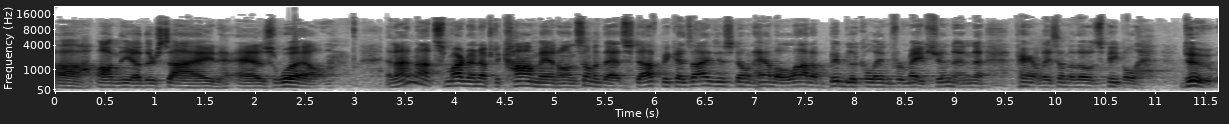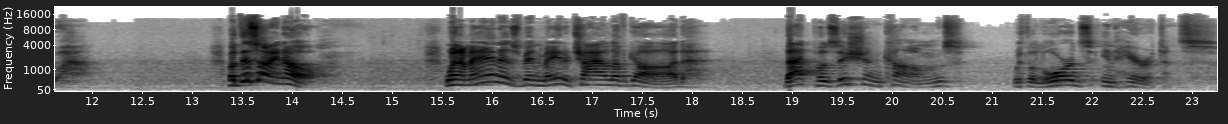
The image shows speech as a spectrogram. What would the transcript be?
uh, on the other side as well. And I'm not smart enough to comment on some of that stuff because I just don't have a lot of biblical information, and apparently some of those people do. But this I know when a man has been made a child of God, that position comes with the Lord's inheritance.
